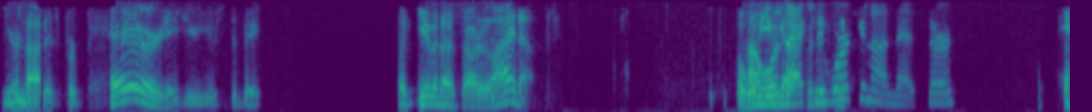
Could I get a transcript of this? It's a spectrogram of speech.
You're not as prepared as you used to be. Like giving us our lineups. But what I do you was got actually working on that, sir.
